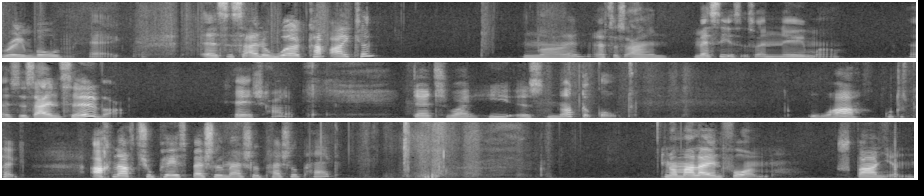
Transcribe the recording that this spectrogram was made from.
Rainbow Pack. Es ist eine World Cup Icon. Nein, es ist ein Messi, es ist ein Neymar. Es ist ein Silver. Okay, schade. That's why he is not the gold. Wow, gutes Pack. 88 OP Special Marshall Special Pack. Normaler Inform. Spanien.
